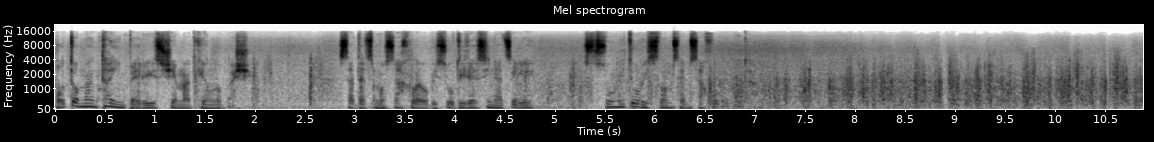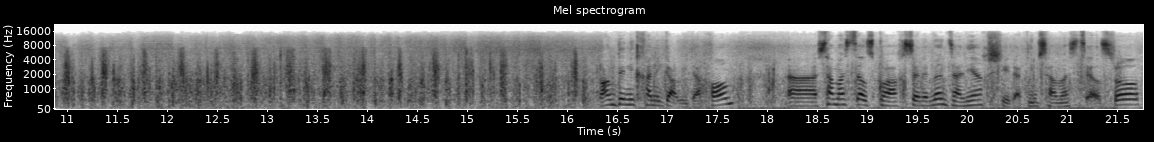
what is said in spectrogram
ოტომანთა იმპერიის შემადგენლობაში. სადაც მოსახლეობის უდიდესი ნაწილი სუნიტურ ისლამს ემსახურებოდა. რამდენი ხანი გავიდა, ხო? აა 300 წელს გვახსენებენ ძალიან ხშირად იმ 300 წელს, რომ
